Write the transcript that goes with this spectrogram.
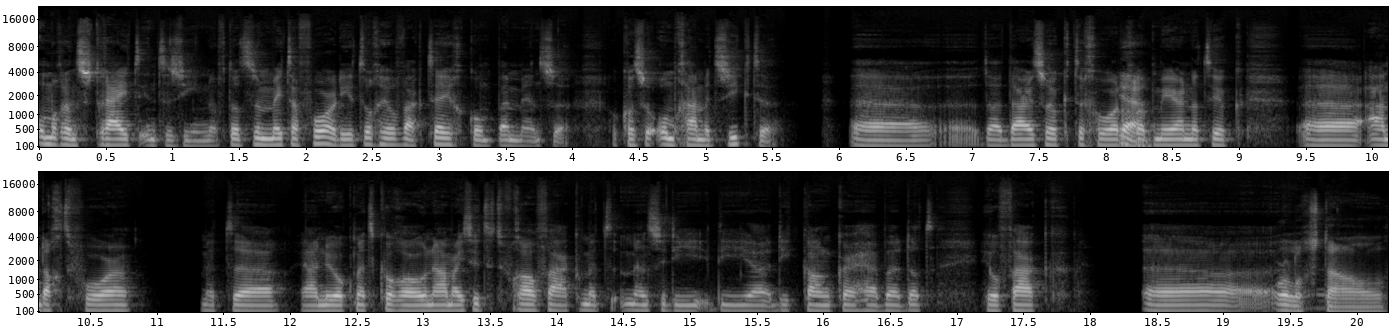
om er een strijd in te zien. Of dat is een metafoor die je toch heel vaak tegenkomt bij mensen. Ook als ze omgaan met ziekte. Uh, daar, daar is ook tegenwoordig wat meer natuurlijk uh, aandacht voor. Met, uh, ja, nu ook met corona, maar je ziet het vooral vaak met mensen die, die, die kanker hebben. Dat heel vaak. Oorlogstaal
